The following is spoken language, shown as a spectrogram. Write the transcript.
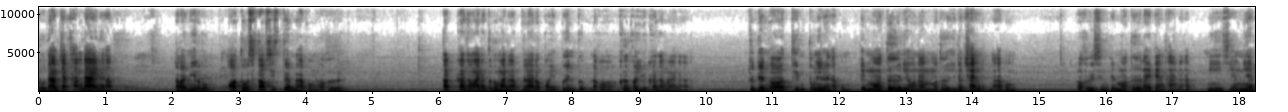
ดูดน้ำจากถังได้นะครับ แล้วก็มีระบบ Auto Stop System นะครับผมก็คือ ตัดการทำงานอัตโนมัตินะครับ เวลาเราปล่อยปืนปุ๊บแล้วก็เครื่องก็หยุดการทำงานนะครับจุดเด่นก็ที่ตรงนี้เลยครับผมเป็นมอเตอร์เหนี่ยวนำมอเตอร์อินดักชันนะครับผมก็คือซึ่งเป็นมอเตอร์ไร้แปลงถ่านนะครับ มีเสียงเงียบ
